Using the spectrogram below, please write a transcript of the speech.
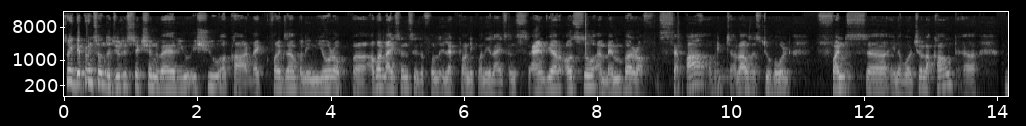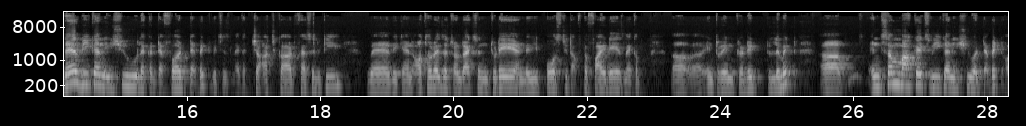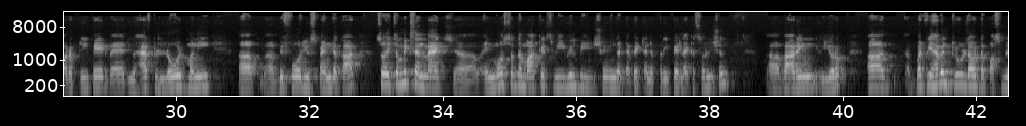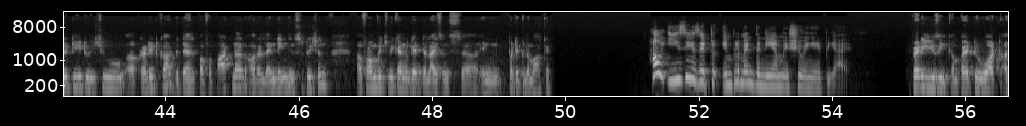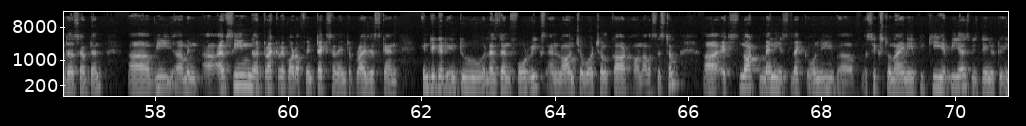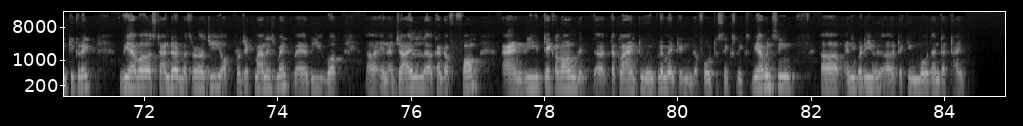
So it depends on the jurisdiction where you issue a card. Like for example, in Europe, uh, our license is a full electronic money license, and we are also a member of SEPA, which allows us to hold funds uh, in a virtual account. Uh, there we can issue like a deferred debit, which is like a charge card facility, where we can authorize a transaction today and maybe post it after five days, like a uh, interim credit limit. Uh, in some markets, we can issue a debit or a prepaid where you have to load money uh, before you spend a card. So it's a mix and match. in most of the markets, we will be issuing a debit and a prepaid like a solution, barring Europe. Uh, but we haven't ruled out the possibility to issue a credit card with the help of a partner or a lending institution uh, from which we can get the license uh, in particular market. How easy is it to implement the Nium issuing API? Pretty easy compared to what others have done. Uh, we, I mean, uh, I've seen a track record of fintechs and enterprises can integrate into less than four weeks and launch a virtual card on our system. Uh, it's not many, it's like only uh, six to nine AP, key APIs which they need to integrate. We have a standard methodology of project management where we work uh, in agile uh, kind of form and we take along with the client to implement in four to six weeks. We haven't seen anybody taking more than that time.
